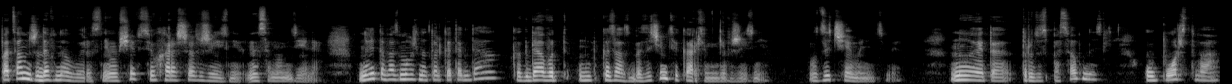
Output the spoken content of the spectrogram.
пацан уже давно вырос, с ним вообще все хорошо в жизни на самом деле. Но это возможно только тогда, когда вот, ну, казалось бы, зачем тебе картинги в жизни? Вот зачем они тебе? Но это трудоспособность, упорство,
